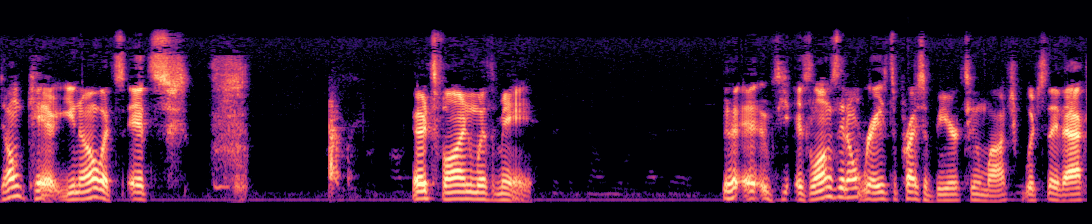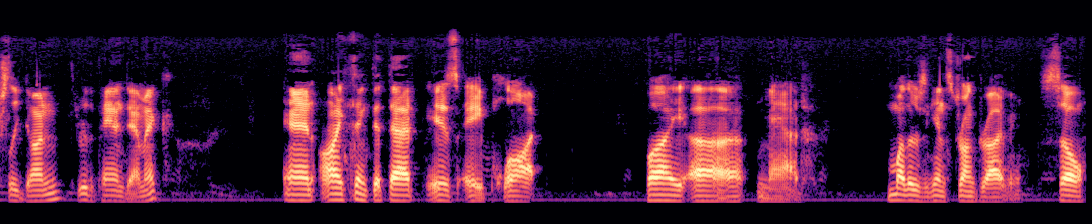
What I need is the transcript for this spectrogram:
Don't care, you know, it's it's it's fine with me as long as they don't raise the price of beer too much, which they've actually done through the pandemic, and I think that that is a plot by uh, MAD, Mothers Against Drunk Driving. So,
